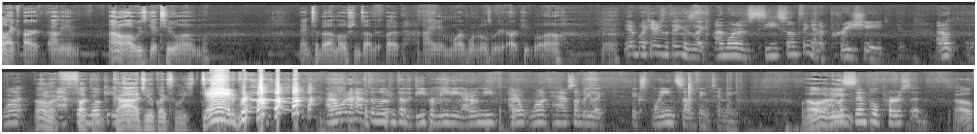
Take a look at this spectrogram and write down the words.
like art. I mean, I don't always get too um into the emotions of it, but I am more of one of those weird art people. Though. Yeah, but here's the thing: is like I want to see something and appreciate it. I don't want Oh to my have to fucking look into. god, you look like somebody's dead, bro. I don't want to have to look into the deeper meaning. I don't need. I don't want to have somebody like explain something to me. well, I I'm mean, a simple person. oh,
